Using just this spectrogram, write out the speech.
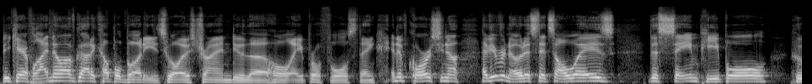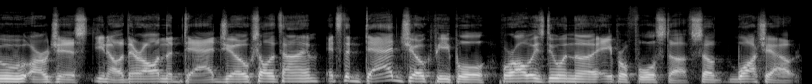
Be careful. I know I've got a couple buddies who always try and do the whole April Fool's thing. And of course, you know, have you ever noticed it's always the same people who are just, you know, they're in the dad jokes all the time? It's the dad joke people who are always doing the April Fool stuff. So watch out.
